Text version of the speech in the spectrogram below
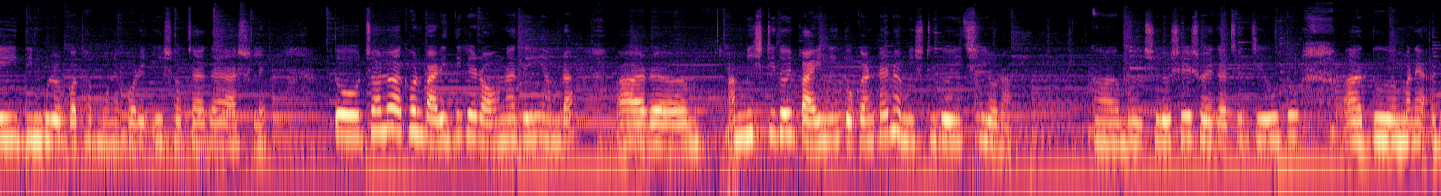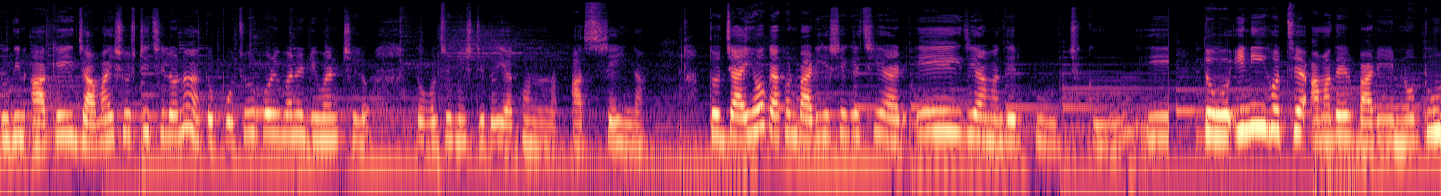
এই দিনগুলোর কথা মনে পড়ে এই সব জায়গায় আসলে। তো চলো এখন বাড়ির দিকে রওনা দিই আমরা। আর মিষ্টি দই পাইনি, দোকানটায় না মিষ্টি দই ছিল না। বলছিল শেষ হয়ে গেছে। যেহেতু দু মানে দুদিন আগেই জামাই ষষ্ঠী ছিল না, তো প্রচুর পরিমাণে ডিমান্ড ছিল। তো বলছে, মিষ্টি দই এখন আসছেই না। তো যাই হোক, এখন বাড়ি এসে গেছি। আর এই যে আমাদের পুচকু এই তো ইনি হচ্ছে আমাদের বাড়ির নতুন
